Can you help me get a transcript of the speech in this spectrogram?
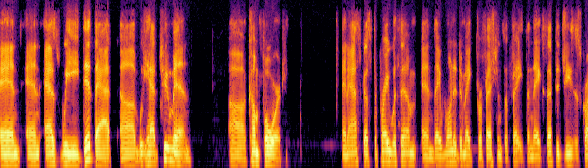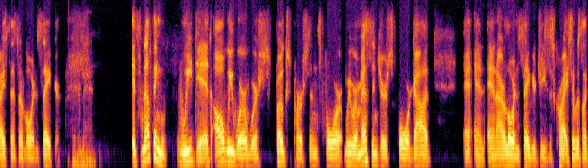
And and as we did that, uh, we had two men uh, come forward and ask us to pray with them. And they wanted to make professions of faith and they accepted Jesus Christ as their Lord and Savior. Amen. It's nothing we did. All we were were spokespersons for, we were messengers for God and, and, and our Lord and Savior Jesus Christ. It was like,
